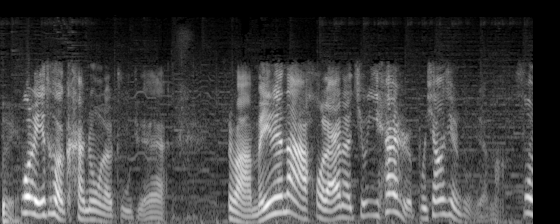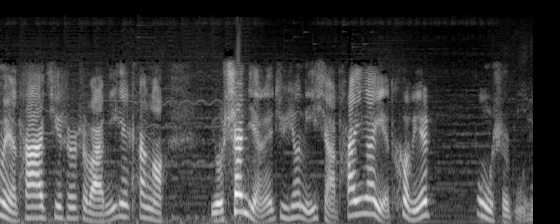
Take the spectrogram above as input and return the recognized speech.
对波雷特看中了主角，是吧？梅莲娜后来呢，就一开始不相信主角嘛，后面他其实是吧，你可以看看有删减的剧情，你想他应该也特别重视主角。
